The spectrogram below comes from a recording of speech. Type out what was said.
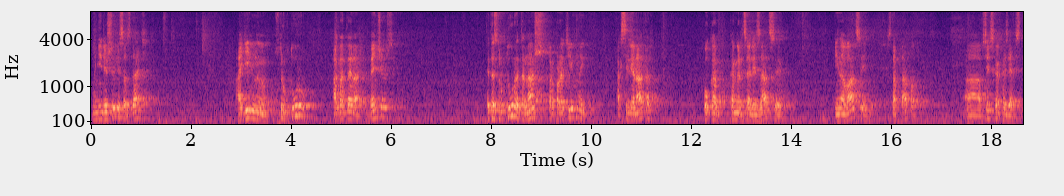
мы не решили создать отдельную структуру Агротера Ventures. Эта структура – это наш корпоративный акселератор – по коммерциализации инноваций, стартапов а, в сельское хозяйство.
